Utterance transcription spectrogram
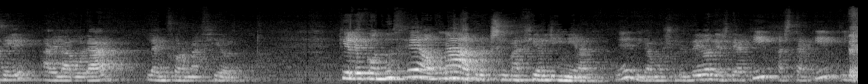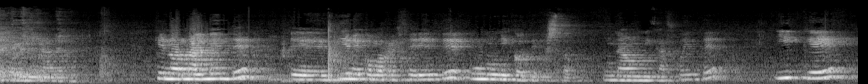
que a elaborar la información, que le conduce a una aproximación lineal, ¿eh? digamos, le veo desde aquí hasta aquí y he terminado, que normalmente eh, tiene como referente un único texto, una única fuente, y que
